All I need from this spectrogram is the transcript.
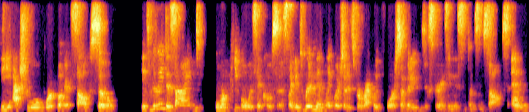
the actual workbook itself, so it's really designed for people with psychosis. Like it's written in language that is directly for somebody who's experiencing these symptoms themselves. And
